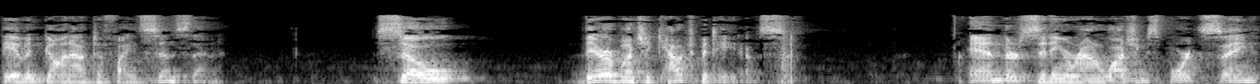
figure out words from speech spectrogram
They haven't gone out to fight since then. So they're a bunch of couch potatoes. And they're sitting around watching sports saying,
